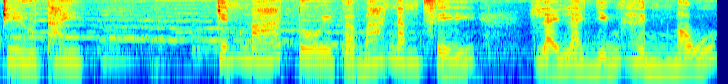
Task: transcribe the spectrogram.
trêu thay, chính má tôi và má năm phỉ lại là những hình mẫu.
